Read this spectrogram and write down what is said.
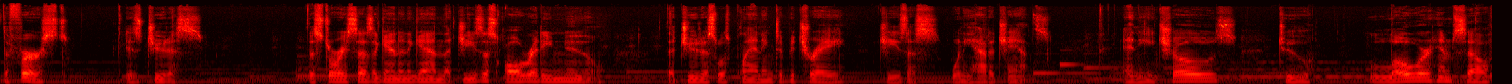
The first is Judas. The story says again and again that Jesus already knew that Judas was planning to betray Jesus when he had a chance. And he chose to lower himself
